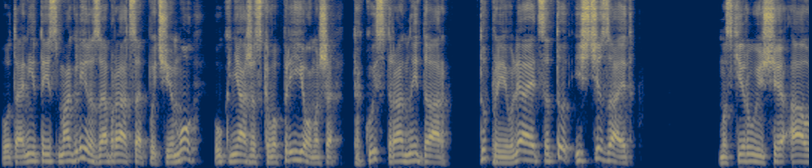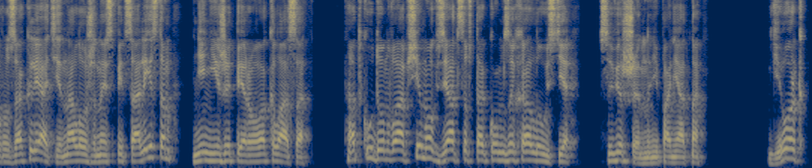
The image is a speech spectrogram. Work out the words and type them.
Вот они-то и смогли разобраться, почему у княжеского приемыша такой странный дар. То проявляется, то исчезает. Маскирующее ауру заклятие, наложенное специалистом не ниже первого класса. Откуда он вообще мог взяться в таком захолустье, совершенно непонятно. Георг,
